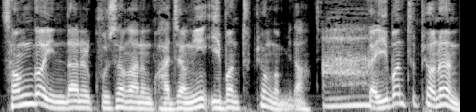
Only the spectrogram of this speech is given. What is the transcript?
선거 인단을 구성하는 과정이 이번 투표인 겁니다. 아, 그러니까 이번 투표는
